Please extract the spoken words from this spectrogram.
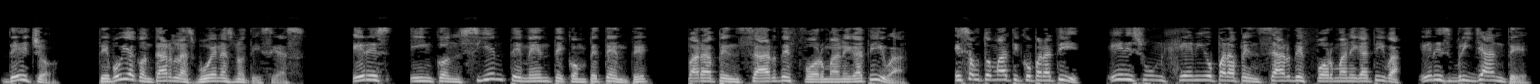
De hecho, te voy a contar las buenas noticias. Eres inconscientemente competente para pensar de forma negativa. Es automático para ti. Eres un genio para pensar de forma negativa. Eres brillante.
